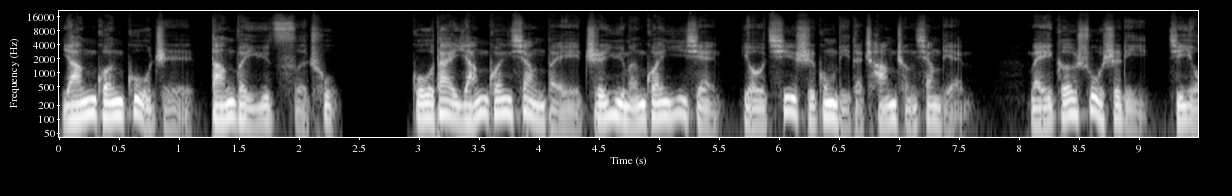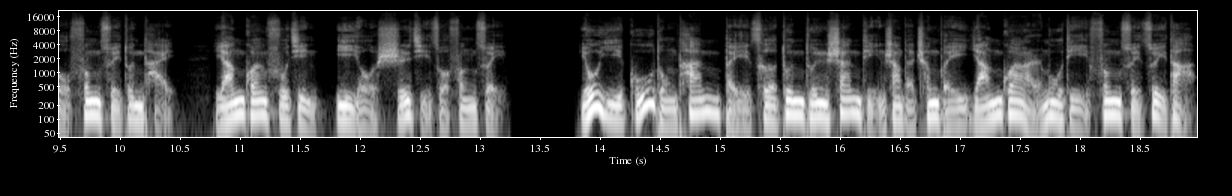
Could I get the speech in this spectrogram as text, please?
阳关故址当位于此处。古代阳关向北至玉门关一线有七十公里的长城相连，每隔数十里即有烽燧墩台。阳关附近亦有十几座烽燧。有以古董滩北侧墩墩山顶上的称为阳关耳墓地烽燧最大，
